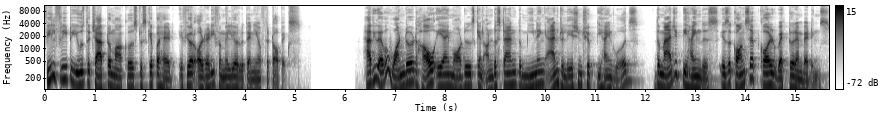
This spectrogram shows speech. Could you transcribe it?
Feel free to use the chapter markers to skip ahead if you're already familiar with any of the topics. Have you ever wondered how AI models can understand the meaning and relationship behind words? The magic behind this is a concept called vector embeddings.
